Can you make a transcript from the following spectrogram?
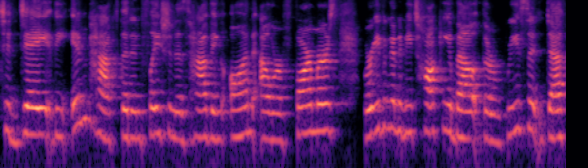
today the impact that inflation is having on our farmers. We're even going to be talking about the recent death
